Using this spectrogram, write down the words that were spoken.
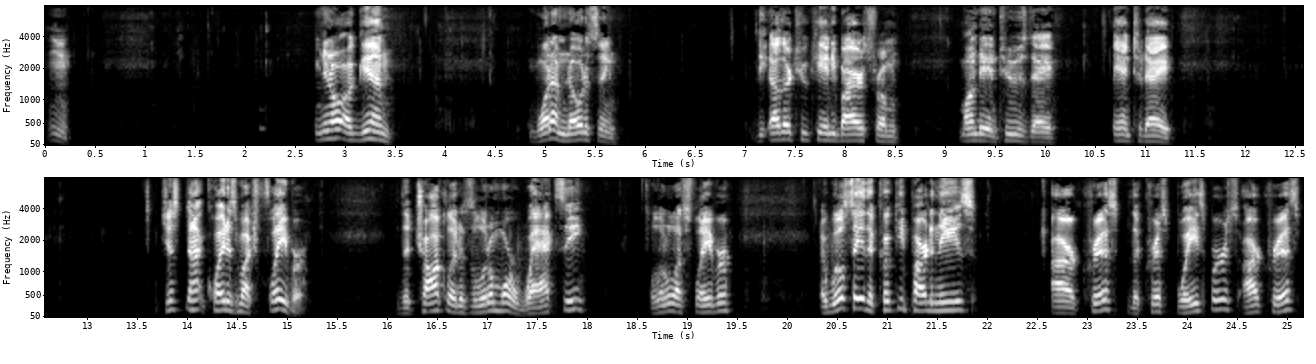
Hmm. You know, again, what I'm noticing, the other two candy bars from Monday and Tuesday and today, just not quite as much flavor. The chocolate is a little more waxy, a little less flavor. I will say the cookie part in these are crisp. The crisp wafers are crisp,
